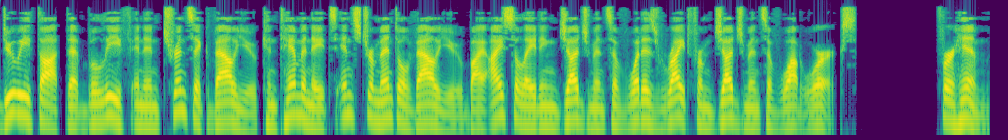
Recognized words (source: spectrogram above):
Dewey thought that belief in intrinsic value contaminates instrumental value by isolating judgments of what is right from judgments of what works. For him,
